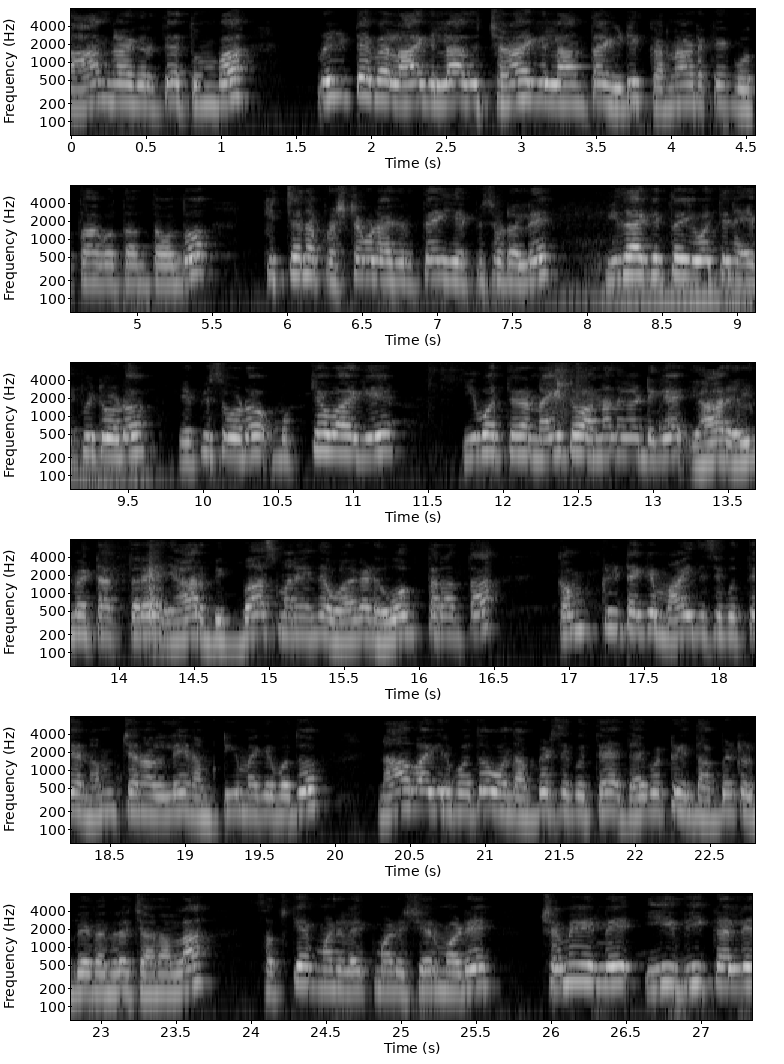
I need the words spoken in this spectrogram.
ರಾಂಗ್ ಆಗಿರುತ್ತೆ, ತುಂಬಾ ಪ್ರಿಡಿಕ್ಟೇಬಲ್ ಆಗಿಲ್ಲ, ಅದು ಚೆನ್ನಾಗಿಲ್ಲ ಅಂತ ಇಡೀ ಕರ್ನಾಟಕಕ್ಕೆ ಗೊತ್ತಾಗುತ್ತಂತ ಒಂದು ಕಿಚ್ಚನ ಆಗಿರುತ್ತೆ ಈ ಎಪಿಸೋಡ್ ಅಲ್ಲಿ. ಇದಾಗಿತ್ತು ಇವತ್ತಿನ ಎಪಿಸೋಡು ಎಪಿಸೋಡು ಮುಖ್ಯವಾಗಿ ಇವತ್ತಿನ ನೈಟು ಹನ್ನೊಂದು ಗಂಟೆಗೆ ಯಾರು ಹೆಲ್ಮೆಟ್ ಹಾಕ್ತಾರೆ, ಯಾರು ಬಿಗ್ ಬಾಸ್ ಮನೆಯಿಂದ ಹೊರಗಡೆ ಹೋಗ್ತಾರಂತ ಕಂಪ್ಲೀಟ್ ಆಗಿ ಮಾಹಿತಿ ಸಿಗುತ್ತೆ ನಮ್ಮ ಚಾನಲ್ ಅಲ್ಲಿ ನಮ್ಮ ಟೀಮ್ ಆಗಿರ್ಬೋದು ನಾವಾಗಿರ್ಬೋದು ಒಂದು ಅಪ್ಡೇಟ್ ಸಿಗುತ್ತೆ. ದಯವಿಟ್ಟು ಇಂಥ ಅಪ್ಡೇಟ್ಗಳು ಬೇಕಂದ್ರೆ ಚಾನಲ್ನ ಸಬ್ಸ್ಕ್ರೈಬ್ ಮಾಡಿ ಲೈಕ್ ಮಾಡಿ ಶೇರ್ ಮಾಡಿ. ಕ್ಷಮೆ ಇರಲಿ ಈ ವೀಕಲ್ಲಿ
